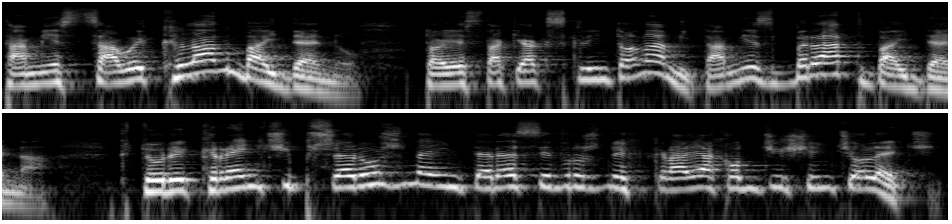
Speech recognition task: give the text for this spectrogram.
Tam jest cały klan Bidenów. To jest tak jak z Clintonami. Tam jest brat Bidena, który kręci przeróżne interesy w różnych krajach od dziesięcioleci.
